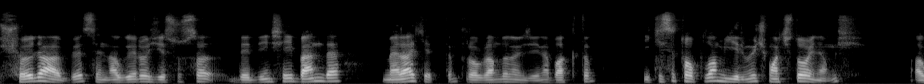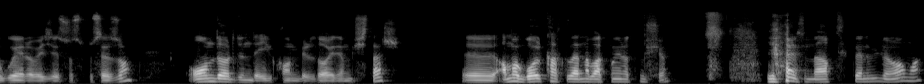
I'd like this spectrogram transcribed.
şöyle abi senin Agüero Jesus'a dediğin şeyi ben de merak ettim. Programdan önce yine baktım. İkisi toplam 23 maçta oynamış. Agüero ve Jesus bu sezon. 14'ünde ilk 11'de oynamışlar. E, ama gol katkılarına bakmayı unutmuşum. yani ne yaptıklarını bilmiyorum ama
